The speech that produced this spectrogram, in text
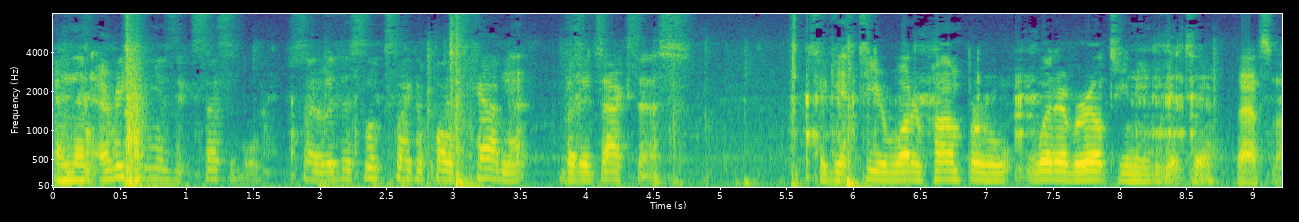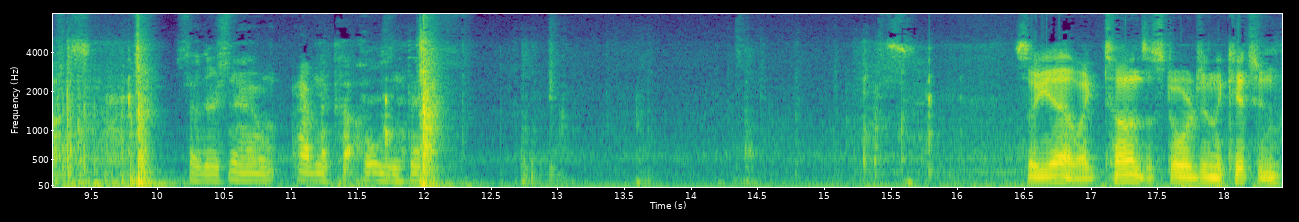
And then everything is accessible. So this looks like a false cabinet, but it's access to get to your water pump or whatever else you need to get to. That's nice. So there's no having to cut holes and things. So yeah, like tons of storage in the kitchen.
